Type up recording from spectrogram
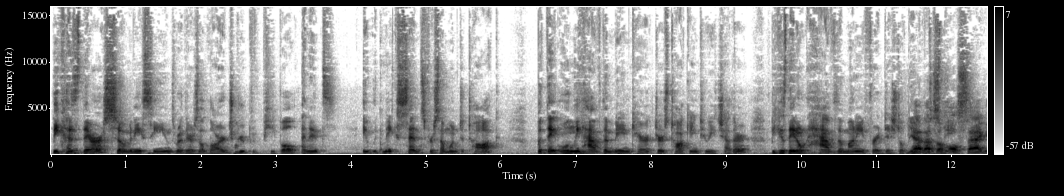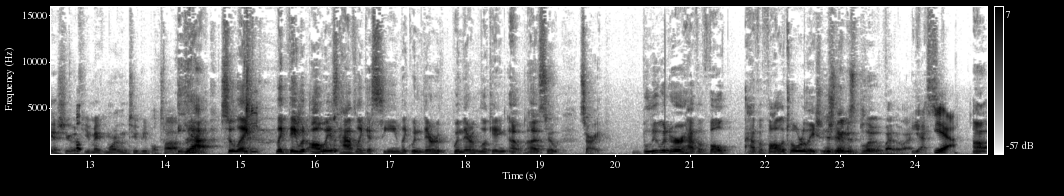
because there are so many scenes where there's a large group of people, and it's it would make sense for someone to talk, but they only have the main characters talking to each other because they don't have the money for additional people. Yeah, that's to the speak. whole SAG issue. If you make more than two people talk. right? Yeah, so like like they would always have like a scene like when they're when they're looking. Oh, uh, so sorry, Blue and her have a vol have a volatile relationship. His name is Blue, by the way. yes. yeah Uh,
